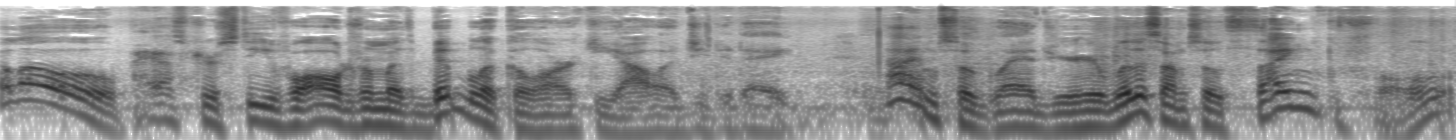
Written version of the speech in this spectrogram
Hello, Pastor Steve Waldron with Biblical Archaeology today. I am so glad you're here with us. I'm so thankful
